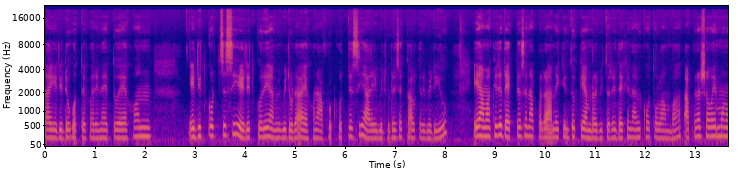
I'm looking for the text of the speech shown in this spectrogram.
তাই এডিটও করতে পারি নাই। তো এখন এডিট করতেছি, এডিট করে আমি ভিডিওটা এখন আপলোড করতেছি। আর এই ভিডিওটা হচ্ছে কালকের ভিডিও এই আমাকে যে দেখতেছেন আপনারা, আমি কিন্তু ক্যামেরার ভিতরে দেখেন আমি কত লম্বা। আপনারা সবাই মনে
